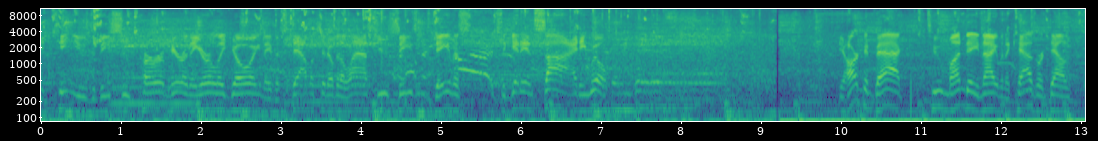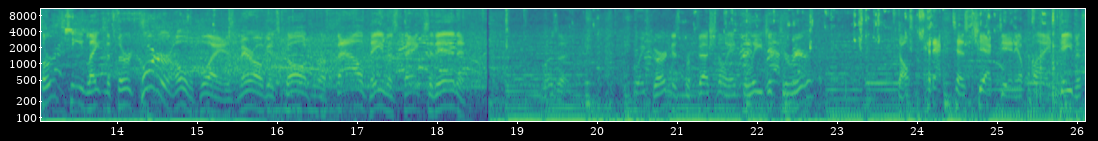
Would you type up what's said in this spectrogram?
Continues to be superb here in the early going. They've established it over the last few seasons. Davis to get inside. He will. You harken back to Monday night when the Cavs were down 13 late in the third quarter. Oh boy, as Merrill gets called for a foul, Davis banks it in and was a in his professional and collegiate career. Dalton Knecht has checked in. He'll find Davis.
